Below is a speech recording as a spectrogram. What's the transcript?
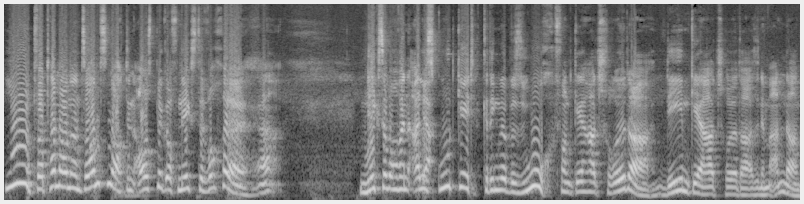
Gut, was haben wir denn ansonsten noch? Den Ausblick auf nächste Woche. Ja. Nächste Woche, wenn alles ja. gut geht, kriegen wir Besuch von Gerhard Schröder, dem Gerhard Schröder, also dem anderen.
